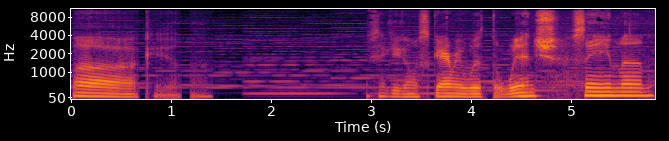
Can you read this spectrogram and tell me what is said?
Fuck you. You think you're gonna scare me with the winch scene, man?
